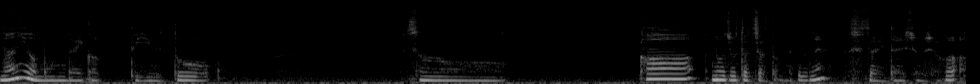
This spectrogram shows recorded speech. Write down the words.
う何が問題かっていうとその彼女たちだったんだけどね取材対象者が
